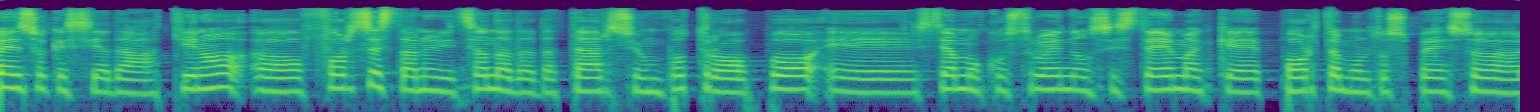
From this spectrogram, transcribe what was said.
penso che si adattino, uh, forse stanno iniziando ad adattarsi un po' troppo e stiamo costruendo un sistema che porta molto spesso a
